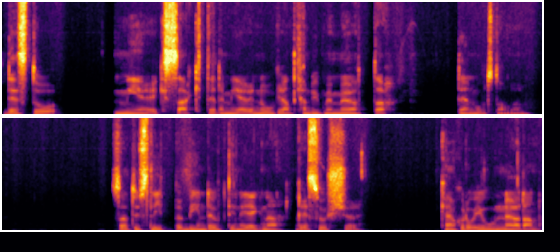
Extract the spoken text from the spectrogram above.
desto mer exakt eller mer noggrant kan du bemöta den motståndaren. Så att du slipper binda upp dina egna resurser, kanske då i onödan,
